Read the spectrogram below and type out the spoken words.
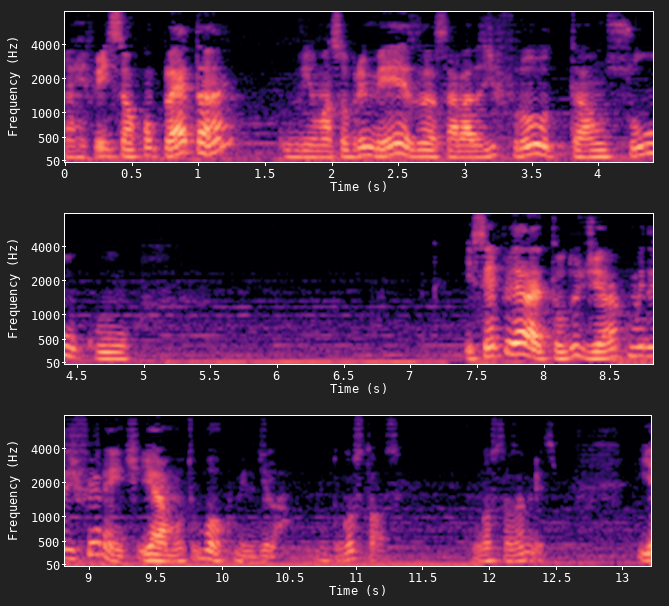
a refeição completa, né? Vinha uma sobremesa, salada de fruta, um suco. E sempre era, todo dia era comida diferente. E era muito boa a comida de lá. Muito gostosa. Muito gostosa mesmo. E,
